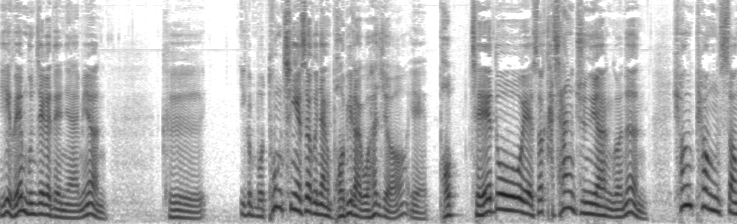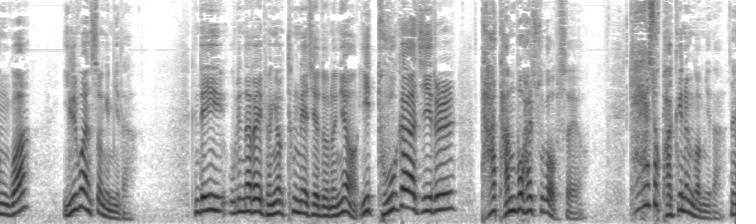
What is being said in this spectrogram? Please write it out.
이게 왜 문제가 되냐면 그 이걸 뭐 통칭해서 그냥 법이라고 하죠. 예. 법 제도에서 가장 중요한 거는 형평성과 일관성입니다. 근데 이 우리나라의 병역 특례 제도는요, 이 두 가지를 다 담보할 수가 없어요. 계속 바뀌는 겁니다. 네.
